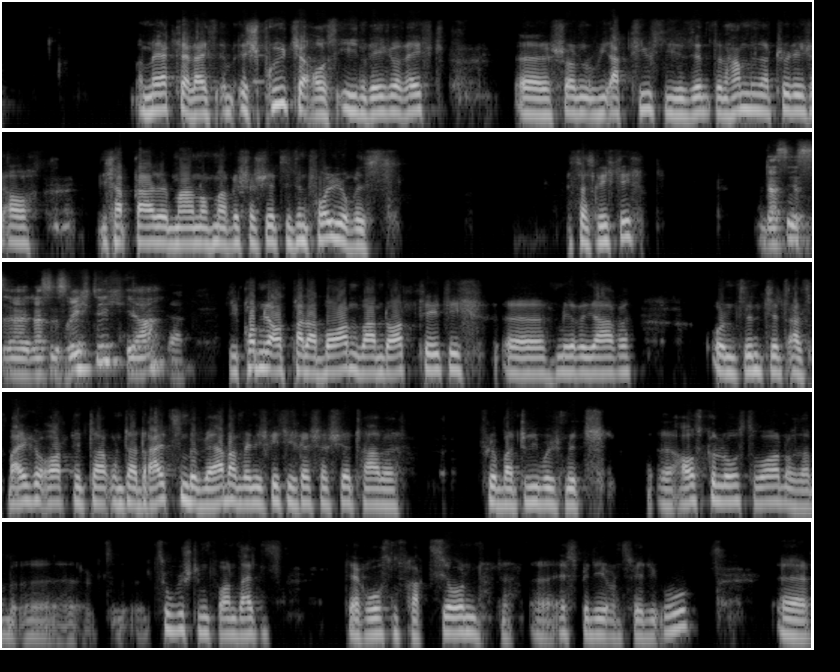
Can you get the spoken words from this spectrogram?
Man merkt ja leicht, es sprüht ja aus Ihnen regelrecht äh, schon, wie aktiv Sie sind. Dann haben Sie natürlich auch, ich habe gerade mal nochmal recherchiert, Sie sind Volljurist. Ist das richtig? Das ist, äh, das ist richtig, ja. ja. Sie kommen ja aus Paderborn, waren dort tätig mehrere Jahre und sind jetzt als Beigeordneter unter 13 Bewerbern, wenn ich richtig recherchiert habe, für Bad Driburg mit äh, ausgelost worden oder äh, zugestimmt worden seitens der großen Fraktionen äh, SPD und CDU.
